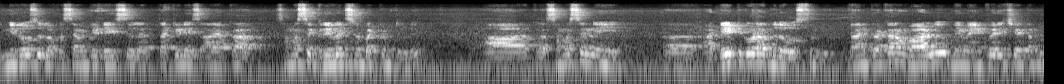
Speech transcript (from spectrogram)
ఇన్ని రోజుల్లో ఒక సెవెంటీ డేస్ లేదా థర్టీ డేస్ ఆ యొక్క సమస్య గ్రీవెన్స్ని బట్టి ఉంటుంది. ఆ యొక్క సమస్యని ఆ, డేట్ కూడా అందులో వస్తుంది. దాని ప్రకారం వాళ్ళు మేము ఎంక్వైరీ చేయటము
